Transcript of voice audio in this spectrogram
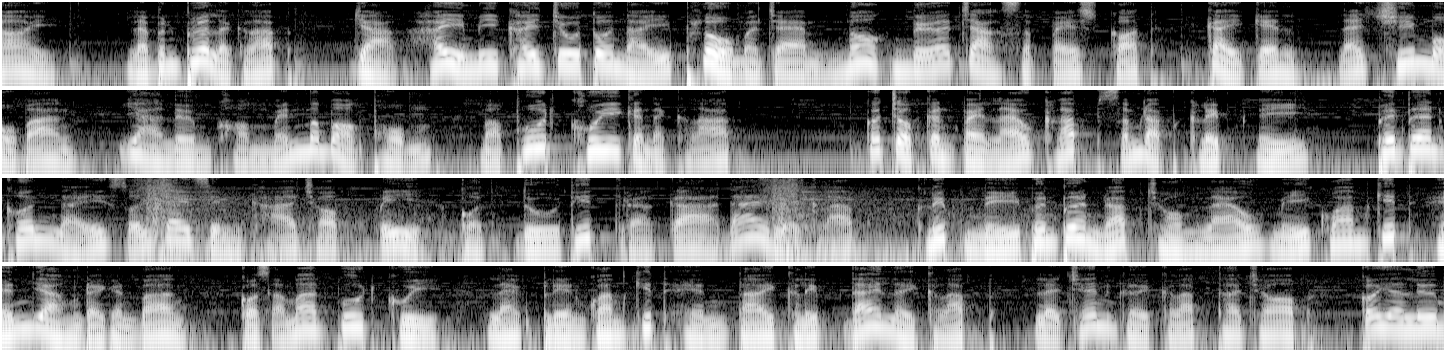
ได้ และเพื่อนๆล่ะครับ อยากให้มีไคจูตัวไหนโผล่มาแจมนอกเหนือจากสเปซก็อตไก่เกนและชิโมบ้าง อย่าลืมคอมเมนต์มาบอกผม มาพูดคุยกันนะครับ ก็จบกันไปแล้วครับสำหรับคลิปนี้ เพื่อนๆคนไหนสนใจสินค้าช้อปปี้กดดูที่ตะกร้าได้เลยครับ คลิปนี้เพื่อนๆรับชมแล้วมีความคิดเห็นอย่างไรกันบ้าง ก็สามารถพูดคุย แลกเปลี่ยนความคิดเห็นใต้คลิปได้เลยครับ และเช่นเคยครับถ้าชอบ ก็อย่าลืม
